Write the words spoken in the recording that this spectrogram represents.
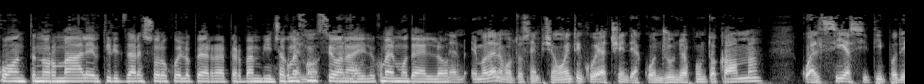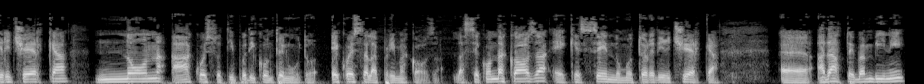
quant normale e utilizzare solo quello per, per bambini? Cioè come nel funziona, mo- il, com'è il modello? Nel, il modello è molto semplice, nel momento in cui accendi a quanjunior.com, qualsiasi tipo di ricerca non ha questo tipo di contenuto e questa è la prima cosa. La seconda cosa è che essendo un motore di ricerca eh, adatto ai bambini,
